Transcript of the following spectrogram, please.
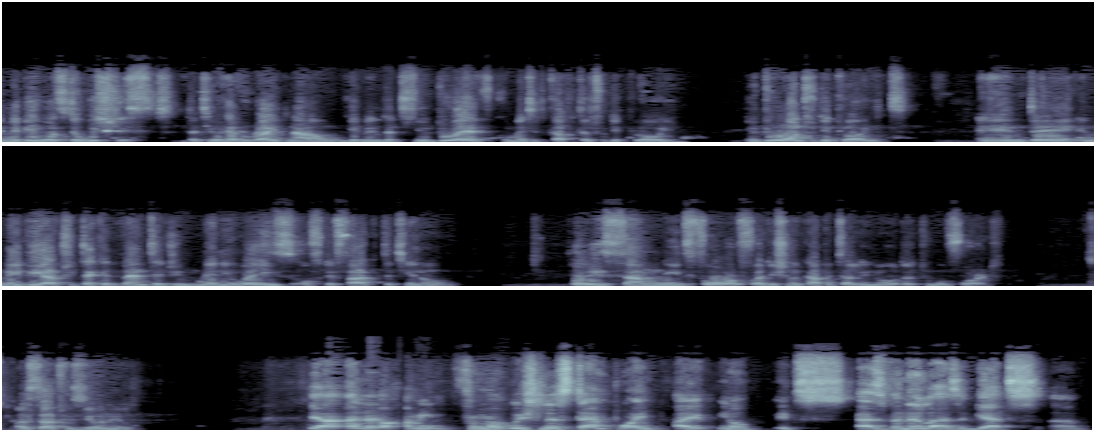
and maybe what's the wish list that you have right now, given that you do have committed capital to deploy, you do want to deploy it, and uh, and maybe actually take advantage in many ways of the fact that you know there is some need for, for additional capital in order to move forward. I'll start with you, Anil. Yeah, no, I mean, from a wish list standpoint, I, you know, it's as vanilla as it gets. Um,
